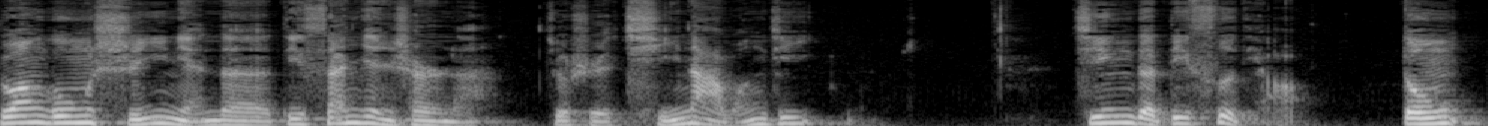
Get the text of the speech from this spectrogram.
庄公十一年的第三件事呢，就是齐纳王姬。经的第四条，东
